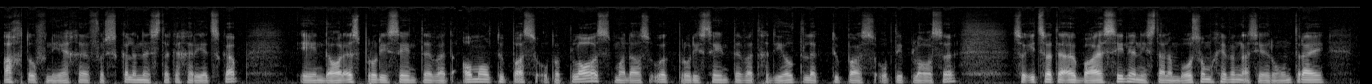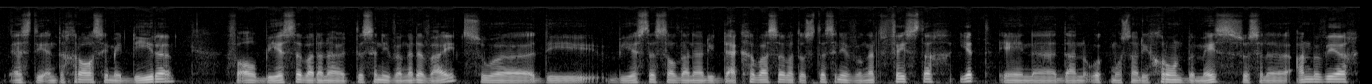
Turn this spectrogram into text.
8 of 9 verskillende stukke gereedskap en daar is produsente wat almal toepas op 'n plaas, maar daar's ook produsente wat gedeeltelik toepas op die plase. So iets wat 'n ou baie sien in die Stellenbosch omgewing as jy rondry, is die integrasie met diere veral beeste wat dan nou tussen die wingerde wy. So die beeste sal dan nou die dekgewasse wat ons tussen die wingerd vestig eet en uh, dan ook mos nou die grond bemes soos hulle aanbeweeg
